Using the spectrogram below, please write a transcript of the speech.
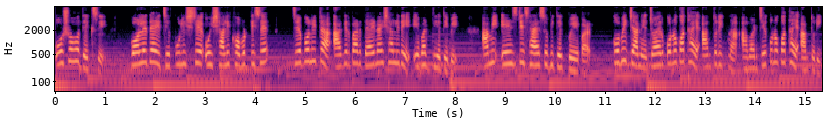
ও সহ দেখছে। বলে দেয় যে পুলিশে ওই শালি খবর দিছে যে বলিটা আগের বার দেয় নাই শালিরে, এবার দিয়ে দেবে। আমি এইচডি ছায়াছবি দেখব এবার। কবির জানে জয়ের কোনো কথায় আন্তরিক না, আবার যে কোনো কথায় আন্তরিক।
